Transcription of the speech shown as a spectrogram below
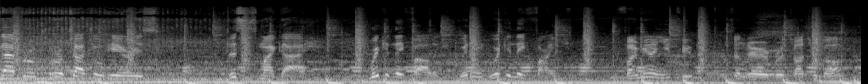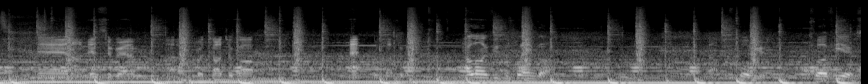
Brochacho here is, this is my guy. Where can they follow you? Where, they, where can they find you? Find me on YouTube. It's under Brochacho Golf. And on Instagram, uh, Brochacho Golf. At Brochacho Golf. How long have you been playing golf? Uh, 12 years. 12 years.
